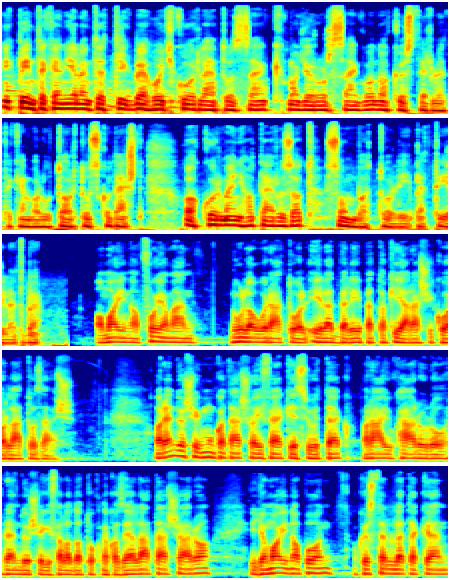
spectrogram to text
Még pénteken jelentették be, hogy korlátozzák Magyarországon a közterületeken való tartózkodást. A kormányhatározat szombattól lépett életbe. A mai nap folyamán nulla órától életbe lépett a kiárási korlátozás. A rendőrség munkatársai felkészültek a rájuk háruló rendőrségi feladatoknak az ellátására, így a mai napon a közterületeken,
